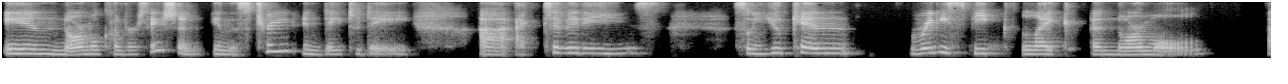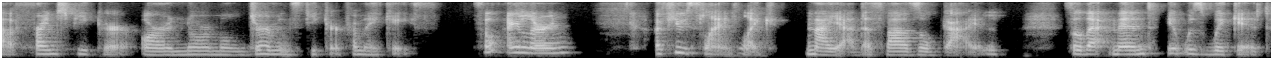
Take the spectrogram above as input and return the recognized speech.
in normal conversation in the street, in day to day uh, activities. So you can really speak like a normal uh, French speaker or a normal German speaker for my case. So I learned a few slang like naja, das war so geil. So that meant it was wicked.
